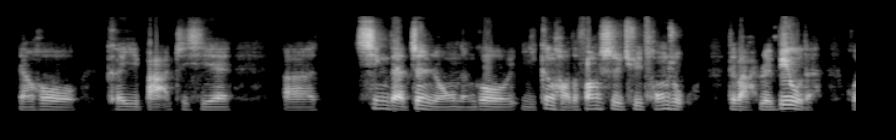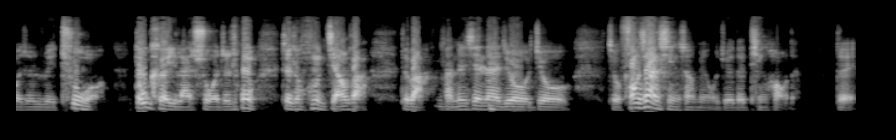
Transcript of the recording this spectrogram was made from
然后可以把这些啊新的阵容能够以更好的方式去重组，对吧？rebuild 或者 retool 都可以来说 这种这种讲法，对吧？反正现在就就就方向性上面，我觉得挺好的，对。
